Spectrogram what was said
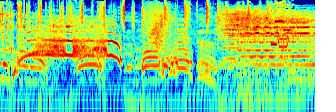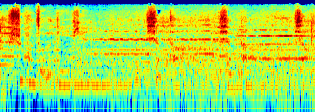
么快吗？啊啊！舒缓走的第一天，想他，想他，想他。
